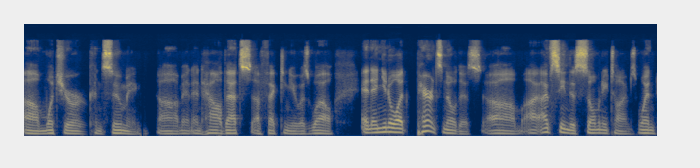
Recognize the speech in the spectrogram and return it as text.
um, what you're consuming, um, and, and how that's affecting you as well. And and you know what? Parents know this. Um, I, have seen this so many times when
